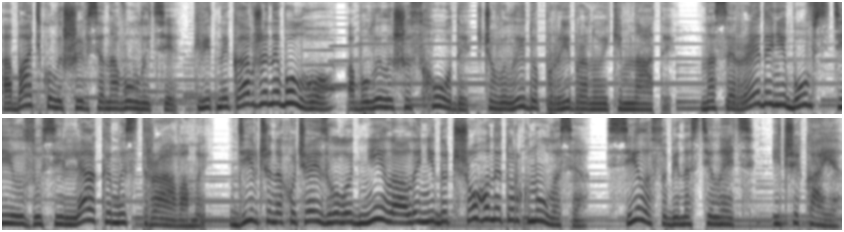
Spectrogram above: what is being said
а батько лишився на вулиці. Квітника вже не було, а були лише сходи, що вели до прибраної кімнати. На середині був стіл з усілякими стравами. Дівчина, хоча й зголодніла, але ні до чого не торкнулася. Сіла собі на стілець і чекає.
